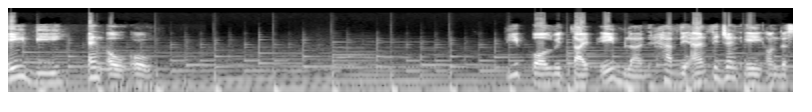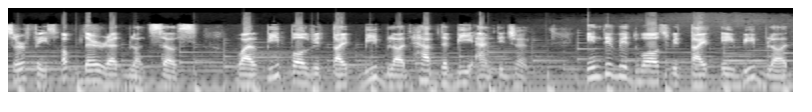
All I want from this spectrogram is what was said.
AB, and OO. People with type A blood have the antigen A on the surface of their red blood cells, while people with type B blood have the B antigen. Individuals with type AB blood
